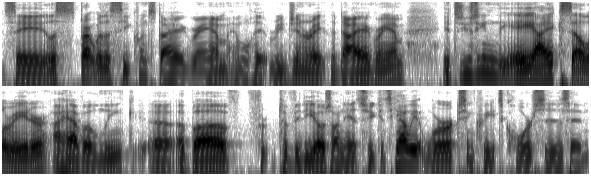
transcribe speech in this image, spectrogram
say, let's start with a sequence diagram, and we'll hit regenerate the diagram. It's using the AI accelerator. I have a link uh, above to videos on it so you can see how it works and creates courses and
